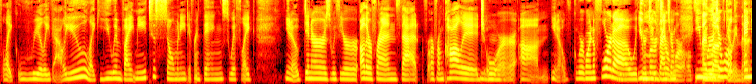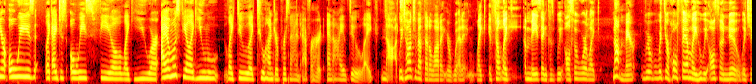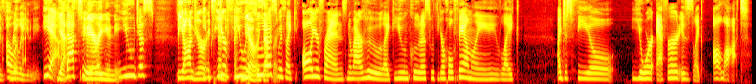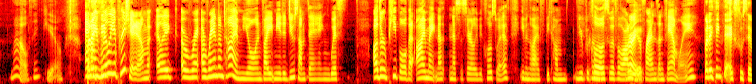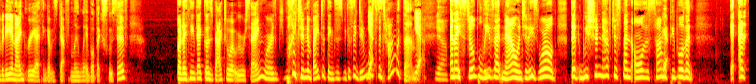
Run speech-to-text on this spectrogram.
like really value. Like you invite me to so many different things with like you know dinners with your other friends that are from college Mm-hmm. or um you know we're going to Florida with You your two friends your from worlds. you I merge your world and you're always like I just always feel like you are I almost feel like you like do like 200% effort and I do like not We talked about that a lot at your wedding. Like it felt like amazing because we also were like not married. With your whole family who we also knew, which is oh, really unique. yeah Yes, that too very Like, unique. you just Beyond your you're, extended you No, include us with like all your friends no matter who like you include us with your whole family like I just feel your effort is like a lot Wow, thank you. and But I, think- really appreciate it. I'm like a, ra- a random time you'll invite me to do something with other people that I might not necessarily be close with, even though I've become, You've become- close with a lot of your friends and family. But I think the exclusivity, and I agree, I think I was definitely labeled exclusive. But I think that goes back to what we were saying, where the people I didn't invite to things is because I didn't want to spend time with them. Yeah. Yeah. And I still believe that now in today's world that we shouldn't have to spend all this time with people that and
